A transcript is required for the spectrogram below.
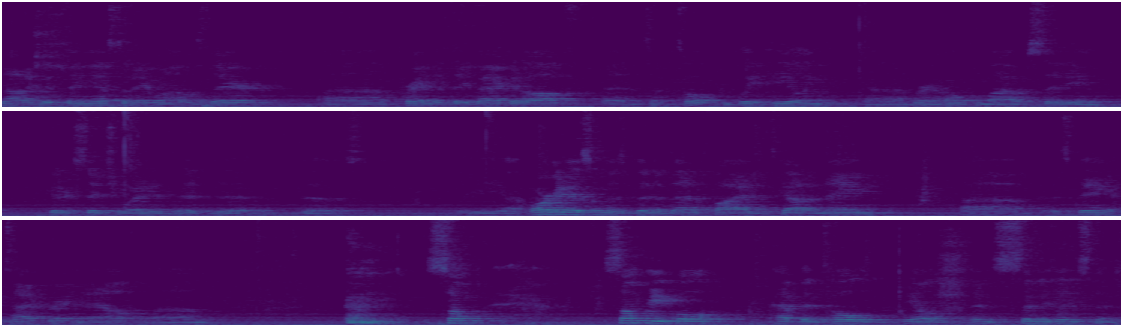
not a good thing yesterday when I was there, uh, praying that they back it off and to total complete healing, uh, bring her home from Iowa City and get her situated, It- the, the, the uh, organism has been identified, it's got a name, uh, it's being attacked right now, um, some, some people have been told, you know, in Cindy's instance,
